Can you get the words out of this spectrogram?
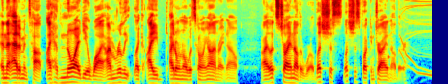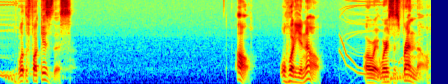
and the adamant top. I have no idea why. I'm really like I I don't know what's going on right now. All right, let's try another world. Let's just let's just fucking try another. What the fuck is this? Oh. Well, what do you know? Oh wait, where's his friend though?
